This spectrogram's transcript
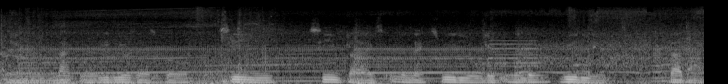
and like my videos as well. See you see you guys in the next video with another video. Bye bye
